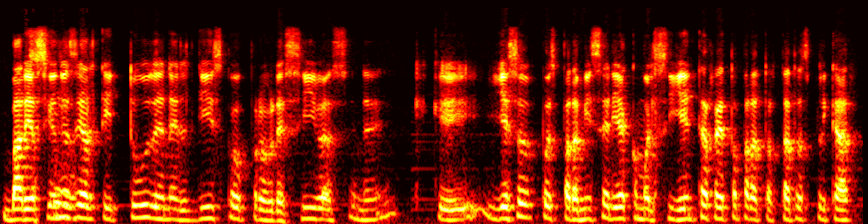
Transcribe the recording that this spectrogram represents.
variaciones de altitud en el disco progresivas, y eso pues para mí sería como el siguiente reto para tratar de explicar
